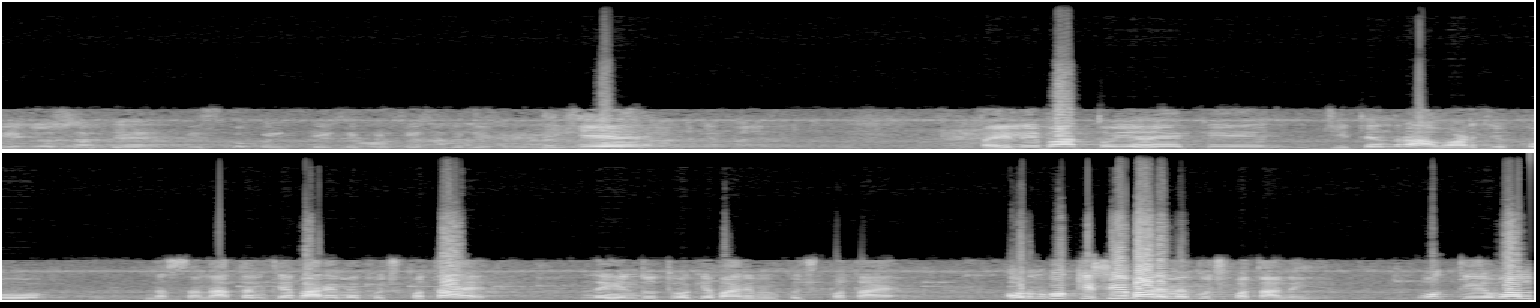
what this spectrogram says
ये जो शब्द है इसको कैसे प्रोसेस में देख रहे हैं? देखिए पहली बात तो यह है कि जितेंद्र आवाड़ जी को न सनातन के बारे में कुछ पता है न हिंदुत्व के बारे में कुछ पता है और उनको किसी बारे में कुछ पता नहीं है। वो केवल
